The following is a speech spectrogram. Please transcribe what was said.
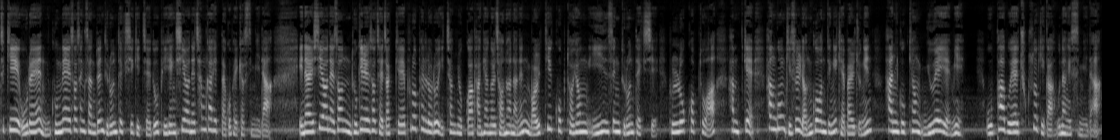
특히 올해엔 국내에서 생산된 드론 택시 기체도 비행 시연에 참가했다고 밝혔습니다. 이날 시연에선 독일에서 제작해 프로펠러로 이착륙과 방향을 전환하는 멀티콥터형 2인승 드론 택시 블로콥터와 함께 항공기술연구원 등이 개발 중인 한국형 UAM이 오파부의 축소기가 운항했습니다.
